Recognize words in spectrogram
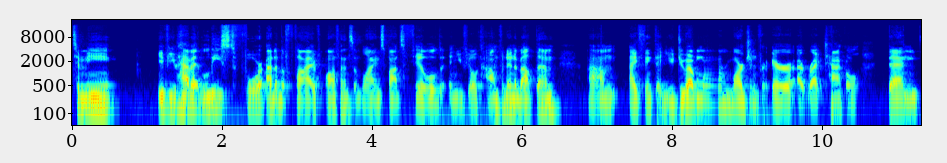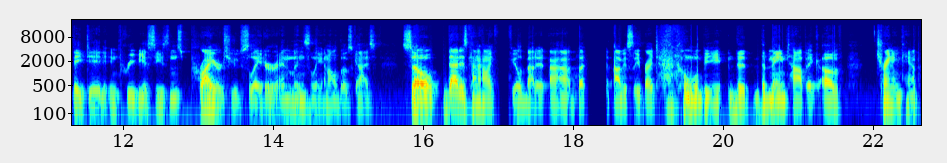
to me, if you have at least four out of the five offensive line spots filled and you feel confident about them, um, I think that you do have more margin for error at right tackle than they did in previous seasons prior to Slater and Linsley and all those guys. So that is kind of how I feel about it. Uh, but obviously right tackle will be the the main topic of training camp.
